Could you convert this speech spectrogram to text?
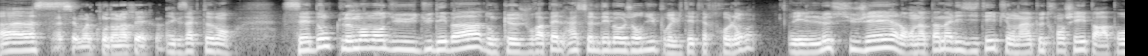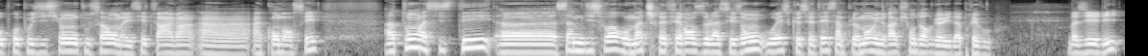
Euh, Ah, c'est moi le con dans l'affaire. quoi. Exactement. C'est donc le moment du, du débat. Donc euh, je vous rappelle un seul débat aujourd'hui pour éviter de faire trop long. Et le sujet, alors on a pas mal hésité, puis on a un peu tranché par rapport aux propositions, tout ça, on a essayé de faire un, un- condensé. A-t-on assisté euh, samedi soir au match référence de la saison ou est-ce que c'était simplement une réaction d'orgueil d'après vous? Vas-y Ellie,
